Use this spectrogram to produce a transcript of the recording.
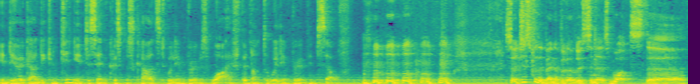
Indira Gandhi continued to send Christmas cards to William Broome's wife, but not to William Broom himself. So, just for the benefit of listeners, what's the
